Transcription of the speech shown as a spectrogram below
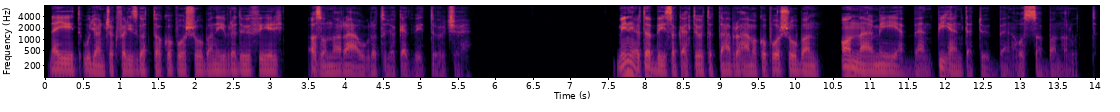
Nejét ugyancsak felizgatta a koporsóban ébredő férj, azonnal ráugrott, hogy a kedvét töltse. Minél több éjszakát töltött Ábrahám a koporsóban, annál mélyebben, pihentetőbben, hosszabban aludt.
